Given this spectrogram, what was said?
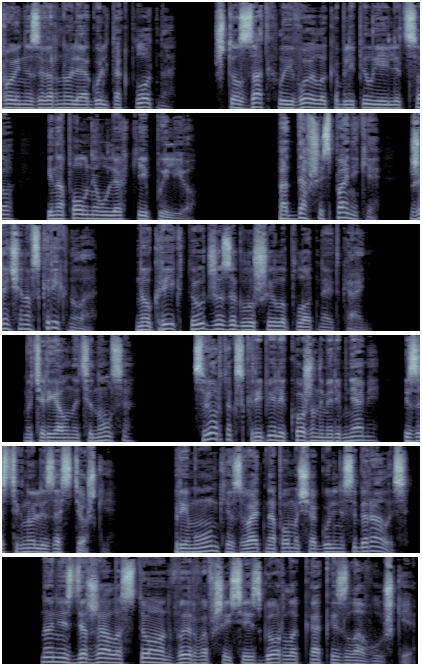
Воины завернули Агуль так плотно, что затхлый войлок облепил ей лицо и наполнил легкие пылью. Поддавшись панике, женщина вскрикнула, но крик тут же заглушила плотная ткань. Материал натянулся, Сверток скрепили кожаными ремнями и застегнули застежки. Примунки звать на помощь Агуль не собиралась, но не сдержала стон, вырвавшийся из горла, как из ловушки.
